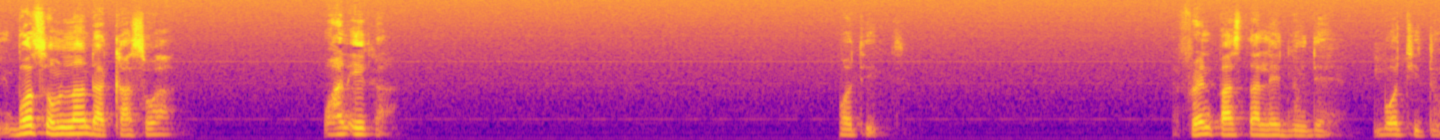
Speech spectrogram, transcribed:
He bought some land at Kasoa, one acre. Bought it. Friend pastor led me there. Bought it too.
